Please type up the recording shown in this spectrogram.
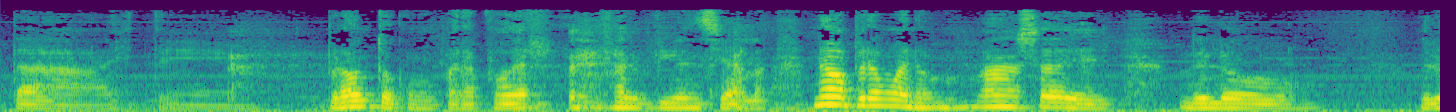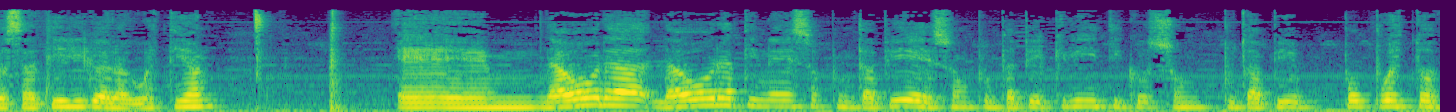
está este, pronto como para poder vivenciarla. No, pero bueno, más allá de, de lo, de lo satírico de la cuestión, eh, la obra la obra tiene esos puntapiés, son puntapiés críticos, son puntapiés pu- puestos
